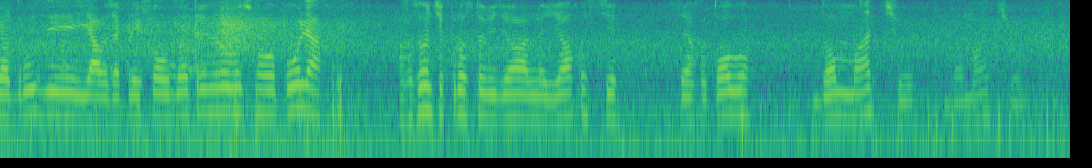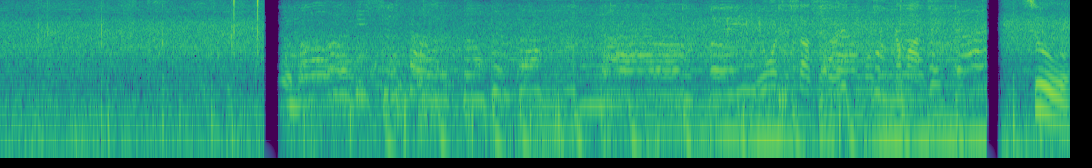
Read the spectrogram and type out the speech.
Що ж, друзі, я вже прийшов до тренувального поля. Газончик просто в ідеальній якості. Все готово до матчу. До матчу. И он же сейчас говорит, не может команду. Цю.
